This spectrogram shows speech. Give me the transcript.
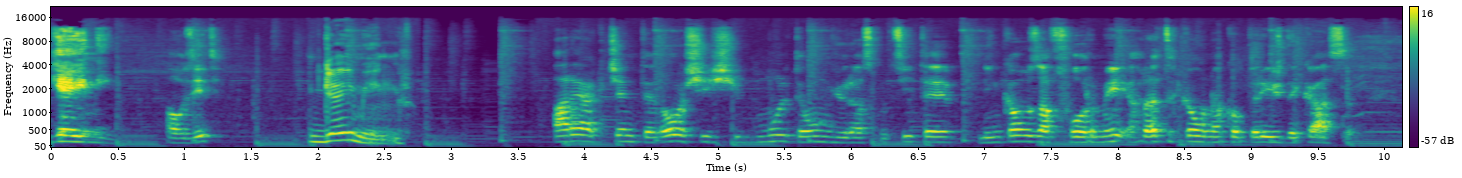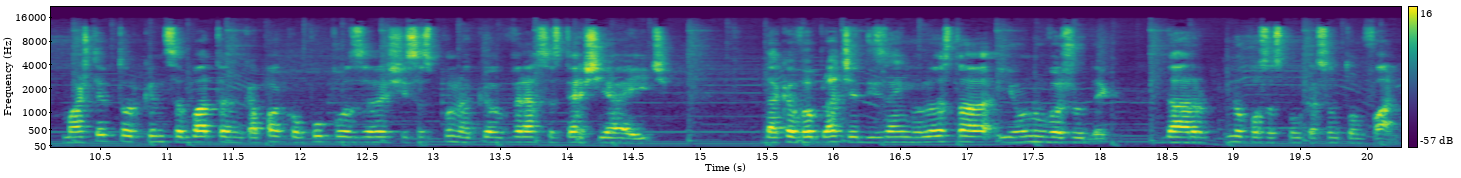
gaming. Auziți? Gaming. Are accente roșii și multe unghiuri ascuțite. Din cauza formei arată ca un acoperiș de casă. Mă aștept oricând să bată în capac o pupoză și să spună că vrea să stea și ea aici. Dacă vă place designul ăsta, eu nu vă judec, dar nu pot să spun că sunt un fan.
